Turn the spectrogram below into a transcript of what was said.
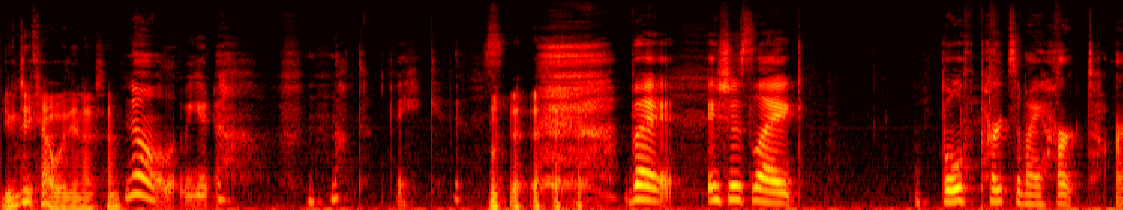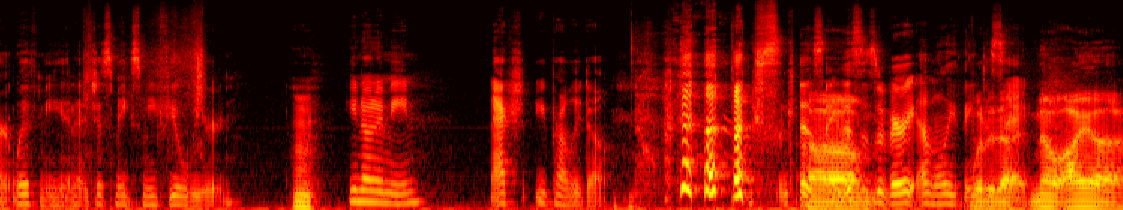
You can take Cal with you next time. No, you, not Vegas. but it's just like both parts of my heart aren't with me, and it just makes me feel weird. Hmm. You know what I mean? Actually, you probably don't. No. I'm just gonna say this is Um, a very Emily thing what to did say. I? No, I. uh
